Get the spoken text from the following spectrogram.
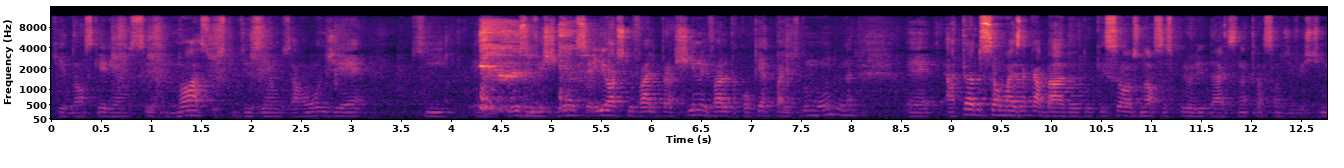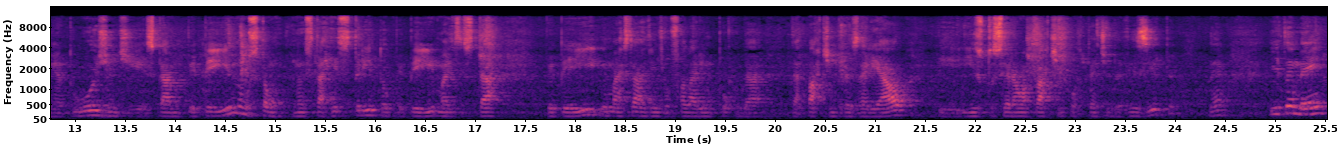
que nós queremos ser nós os que dizemos aonde é que é, os investimentos, aí eu acho que vale para a China e vale para qualquer país do mundo, né? É, a tradução mais acabada do que são as nossas prioridades na atração de investimento hoje em dia está no PPI, não, estão, não está restrito ao PPI, mas está PPI, e mais tarde a gente vai falar um pouco da, da parte empresarial, e isto será uma parte importante da visita. Né? E também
